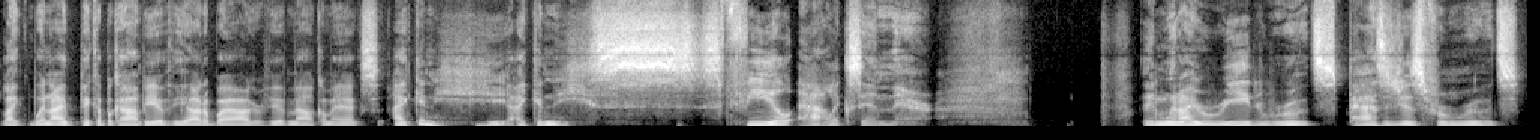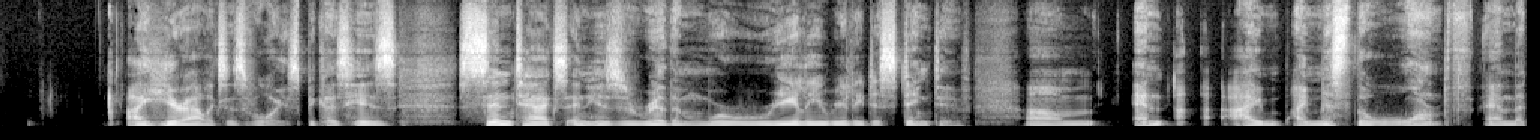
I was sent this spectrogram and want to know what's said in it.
like when I pick up a copy of the autobiography of Malcolm X, I can he, I can s- feel Alex in there. And when I read Roots, passages from Roots, I hear Alex's voice because his syntax and his rhythm were really, really distinctive. Um, and I, I, I miss the warmth and the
